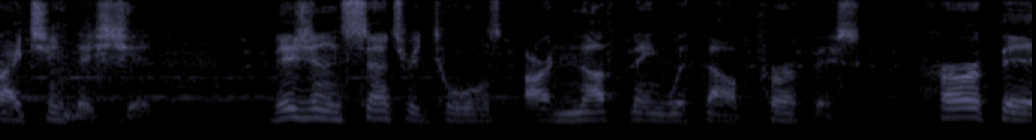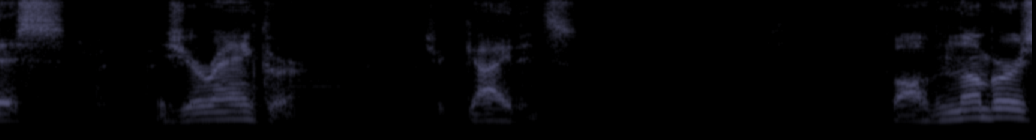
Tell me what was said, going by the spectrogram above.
I this shit. Vision and sensory tools are nothing without purpose. Purpose is your anchor. It's your guidance. Follow the numbers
